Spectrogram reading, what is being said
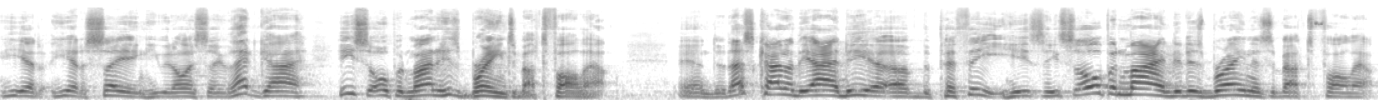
He had, he had a saying, he would always say, That guy, he's so open minded, his brain's about to fall out. And uh, that's kind of the idea of the pethi. He's, he's so open minded, his brain is about to fall out.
